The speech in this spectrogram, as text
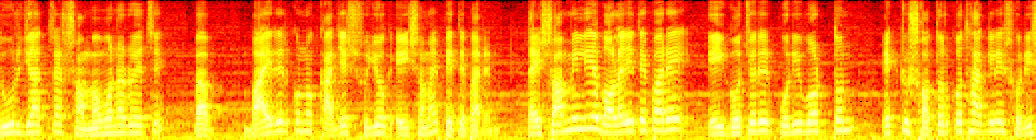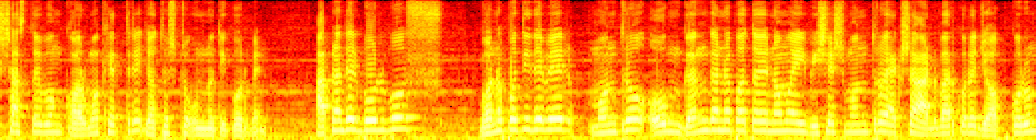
দূরযাত্রার সম্ভাবনা রয়েছে বা বাইরের কোনো কাজের সুযোগ এই সময় পেতে পারেন। তাই সব মিলিয়ে বলা যেতে পারে, এই গোচরের পরিবর্তন একটু সতর্ক থাকলে শরীর স্বাস্থ্য এবং কর্মক্ষেত্রে যথেষ্ট উন্নতি করবেন। আপনাদের বলব গণপতি দেবের মন্ত্র ওং গং গণপতয় নম এই বিশেষ মন্ত্র একশো আটবার করে জপ করুন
